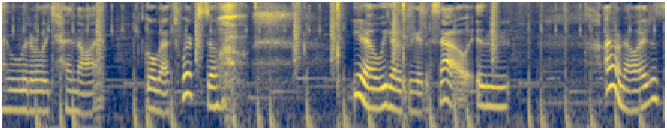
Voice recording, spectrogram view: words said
I literally cannot go back to work. So, you know, we got to figure this out. And I don't know, I just.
